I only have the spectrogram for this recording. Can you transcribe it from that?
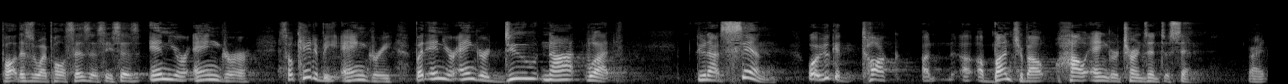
Paul, this is why Paul says this. He says, In your anger, it's okay to be angry, but in your anger, do not what? Do not sin. Well, you could talk a, a bunch about how anger turns into sin, right?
